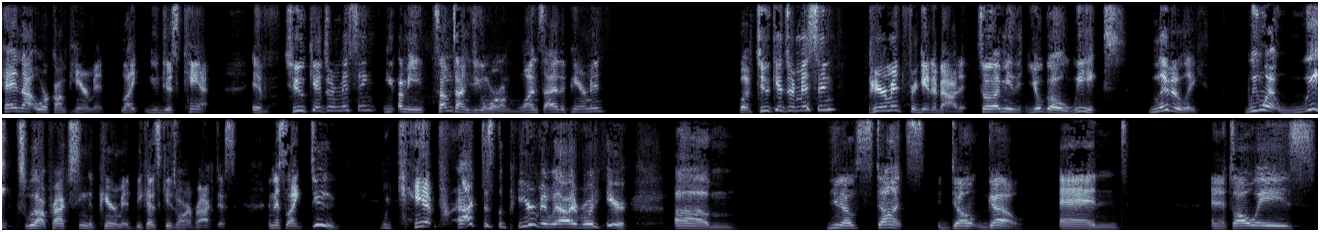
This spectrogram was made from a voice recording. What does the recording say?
cannot work on pyramid. Like you just can't. If two kids are missing, you, I mean, sometimes you can work on one side of the pyramid, but if two kids are missing, pyramid, forget about it. So I mean, you'll go weeks, literally. We went weeks without practicing the pyramid because kids weren't practice. And it's like, dude, we can't practice the pyramid without everyone here. Um, you know, stunts don't go. And and it's always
